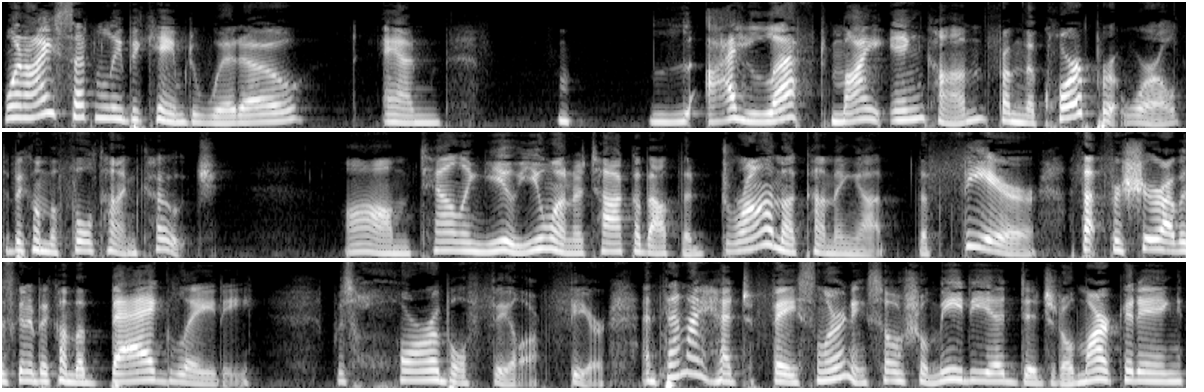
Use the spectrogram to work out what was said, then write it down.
When I suddenly became a widow and I left my income from the corporate world to become a full time coach. Oh, I'm telling you, you want to talk about the drama coming up, the fear. I thought for sure I was going to become a bag lady. It was horrible fear, fear. And then I had to face learning social media, digital marketing.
